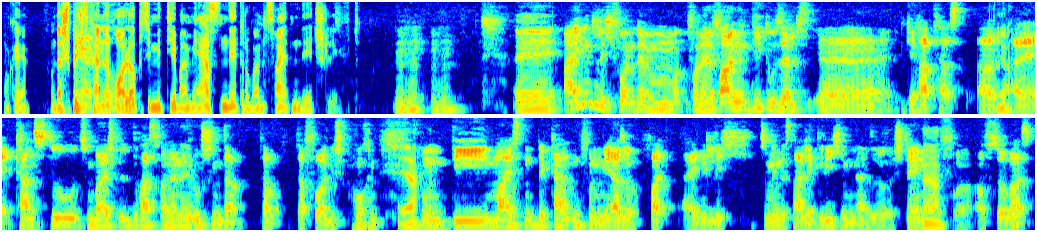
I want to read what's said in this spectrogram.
Okay? Und da spielt es ja. keine Rolle, ob sie mit dir beim ersten Date oder beim zweiten Date schläft. Mhm, mh. Äh, eigentlich von, dem, von den Erfahrungen, die du selbst äh, gehabt hast, äh, ja. Äh, kannst du zum Beispiel, du hast von einer Russen da, da, davor gesprochen ja. und die meisten Bekannten von mir, also eigentlich zumindest alle Griechen also stehen ja. auf, auf sowas.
